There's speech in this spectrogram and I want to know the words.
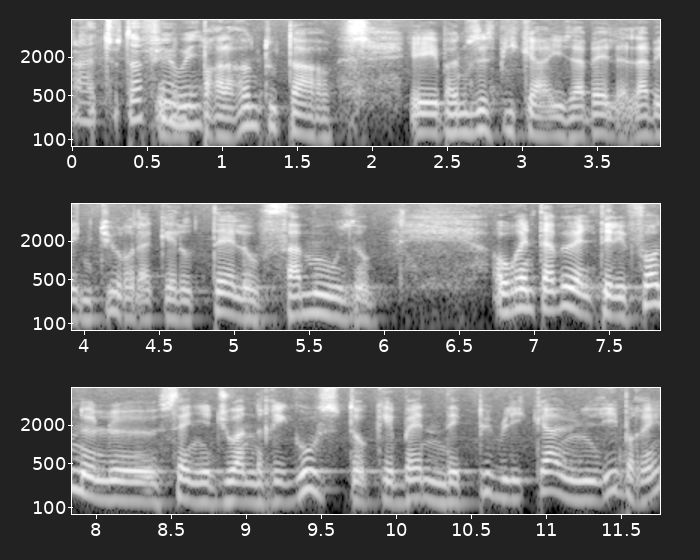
Ah, tout à fait, nous oui. parlerons tout tard. Et ben, nous expliqua Isabelle l'aventure d'aquel hôtel famoso. Orientave el téléphone le seigne Joan Rigusto che vende publica un livre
